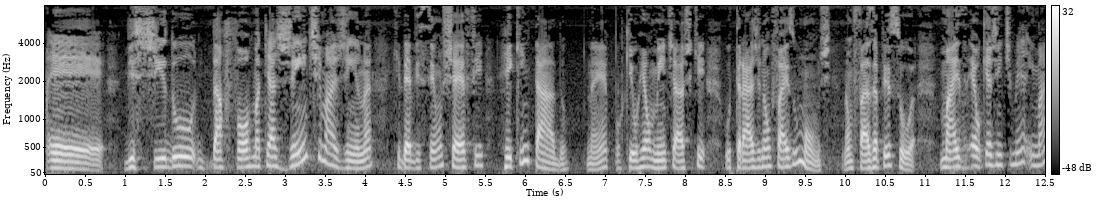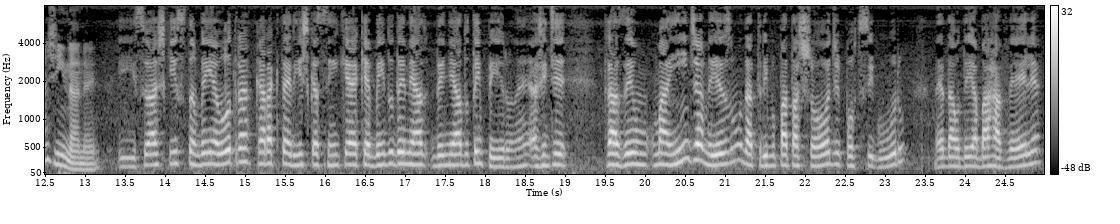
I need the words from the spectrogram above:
é, vestido da forma que a gente imagina que deve ser um chefe requintado, né? Porque eu realmente acho que o traje não faz o monge, não faz a pessoa. Mas é o que a gente imagina, né? Isso, eu acho que isso também é outra característica, assim, que é, que é bem do DNA, DNA do tempero, né? A gente trazer um, uma índia mesmo, da tribo Pataxó, de Porto Seguro, né, da aldeia Barra Velha,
